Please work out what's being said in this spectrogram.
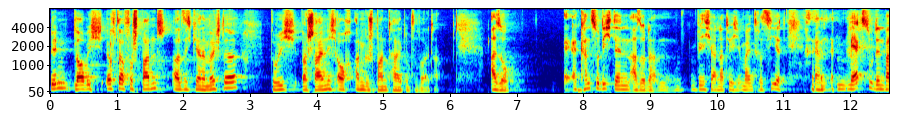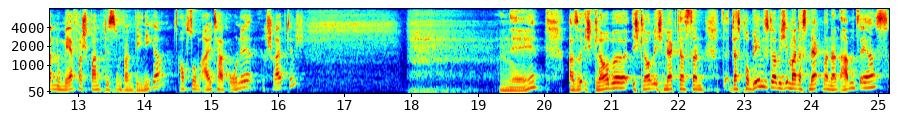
bin, glaube ich, öfter verspannt, als ich gerne möchte, durch wahrscheinlich auch Angespanntheit und so weiter. Also äh, Kannst du dich denn, also da bin ich ja natürlich immer interessiert, ähm, merkst du denn, wann du mehr verspannt bist und wann weniger? Auch so im Alltag ohne Schreibtisch? Nee, also ich glaube, ich glaube, ich merke das dann. Das Problem ist, glaube ich, immer, das merkt man dann abends erst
